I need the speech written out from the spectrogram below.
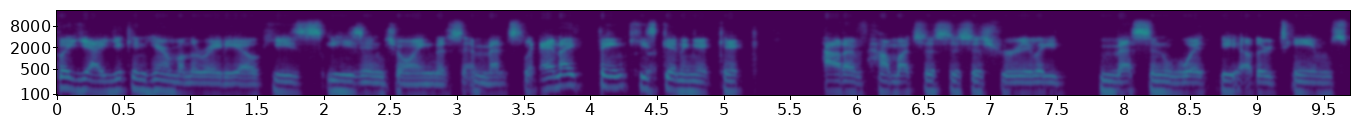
But yeah, you can hear him on the radio. He's he's enjoying this immensely. And I think he's getting a kick out of how much this is just really messing with the other team's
